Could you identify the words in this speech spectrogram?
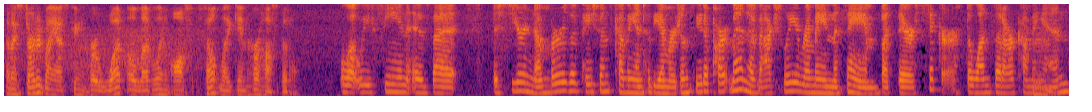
And I started by asking her what a leveling off felt like in her hospital. What we've seen is that the sheer numbers of patients coming into the emergency department have actually remained the same, but they're sicker. The ones that are coming mm. in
